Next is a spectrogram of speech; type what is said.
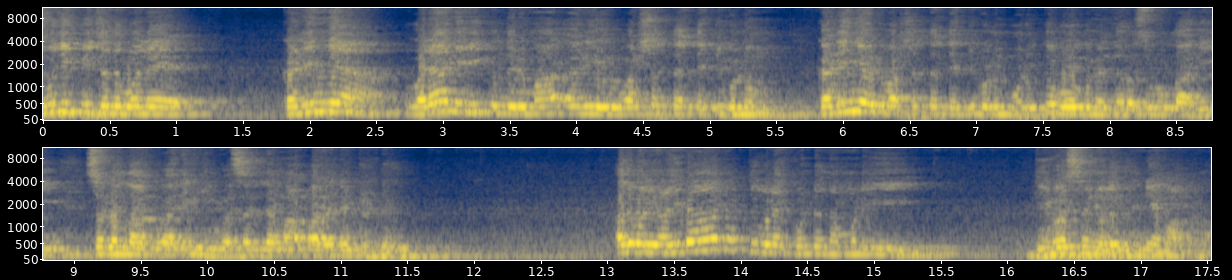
സൂചിപ്പിച്ചതുപോലെ കഴിഞ്ഞ വരാനിരിക്കുന്ന ഒരു ഒരു വർഷത്തെ തെറ്റുകളും കഴിഞ്ഞ ഒരു വർഷത്തെ തെറ്റുകളും പുറത്തു പോകുമെന്ന് റസൂലുള്ളാഹി സ്വല്ലല്ലാഹു അലൈഹി വസല്ലമ പറഞ്ഞിട്ടുണ്ട്. അതുപോലെ അഴിബാദത്തുകളെ കൊണ്ട് നമ്മൾ ഈ ദിവസങ്ങൾ ധന്യമാക്കണം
